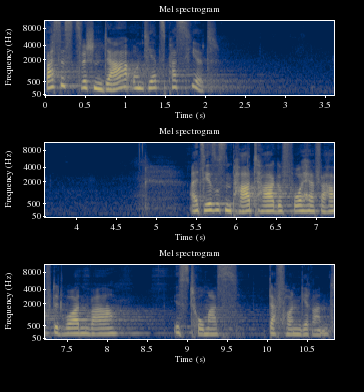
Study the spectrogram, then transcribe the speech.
Was ist zwischen da und jetzt passiert? Als Jesus ein paar Tage vorher verhaftet worden war, ist Thomas davongerannt.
